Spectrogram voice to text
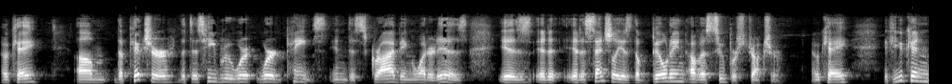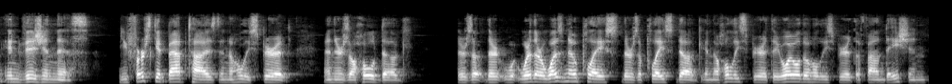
Okay, um, the picture that this Hebrew word, word, paints in describing what it is is it it essentially is the building of a superstructure. Okay, if you can envision this, you first get baptized in the Holy Spirit, and there's a hole dug. There's a there where there was no place, there's a place dug. In the Holy Spirit, the oil of the Holy Spirit, the foundation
